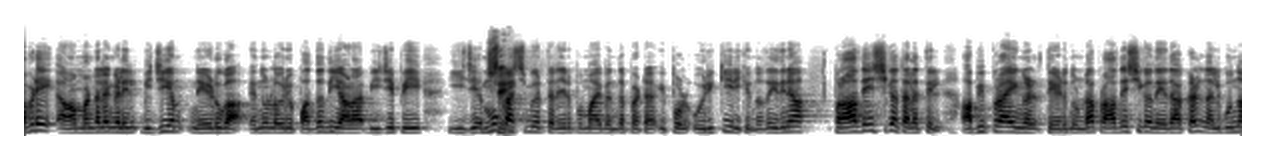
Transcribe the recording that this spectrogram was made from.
അവിടെ മണ്ഡലങ്ങളിൽ വിജയം നേടുക എന്നുള്ള ഒരു പദ്ധതിയാണ് ബി ജെ പി ഈ ജമ്മു കാശ്മീർ തെരഞ്ഞെടുപ്പുമായി ബന്ധപ്പെട്ട് ഇപ്പോൾ ഒരുക്കിയിരിക്കുന്നത്. ഇതിന് പ്രാദേശിക തലത്തിൽ അഭിപ്രായങ്ങൾ തേടുന്നുണ്ട്. പ്രാദേശിക നേതാക്കൾ നൽകുന്ന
